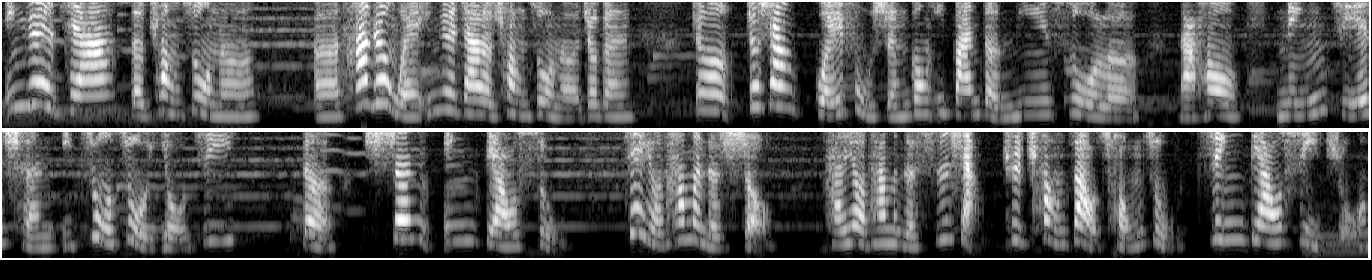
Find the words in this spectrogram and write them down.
音乐家的创作呢？呃，他认为音乐家的创作呢，就跟就就像鬼斧神工一般的捏塑了，然后凝结成一座座有机的。声音雕塑，借由他们的手，还有他们的思想，去创造、重组、精雕细琢，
